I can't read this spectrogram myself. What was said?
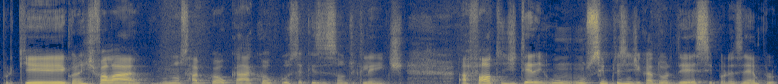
porque quando a gente fala, ah, não sabe qual é o CAC, qual é o custo de aquisição de cliente, a falta de ter um, um, simples indicador desse, por exemplo,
